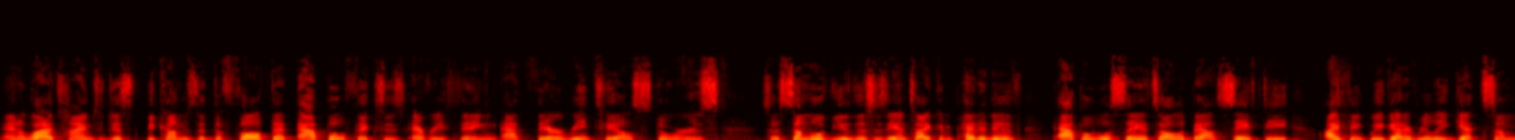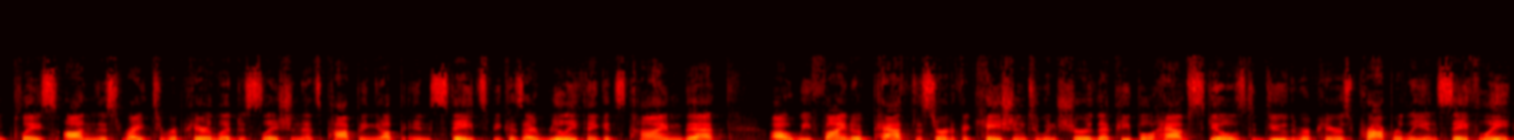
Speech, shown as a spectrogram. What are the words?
And a lot of times it just becomes the default that Apple fixes everything at their retail stores. So some will view this as anti-competitive. Apple will say it's all about safety. I think we got to really get someplace on this right to repair legislation that's popping up in states because I really think it's time that uh, we find a path to certification to ensure that people have skills to do the repairs properly and safely.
